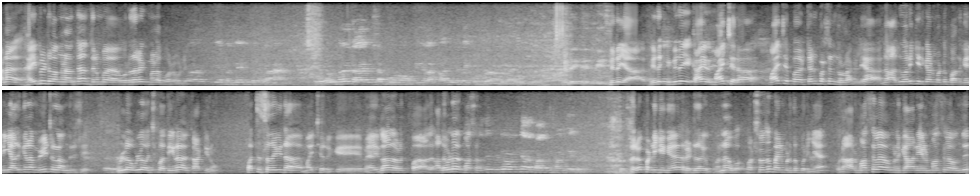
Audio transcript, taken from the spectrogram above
ஆனால் ஹைபிரிட் வாங்கினா தான் திரும்ப ஒரு தடவைக்கு மேலே போட முடியும் விதை விதையா? விதை விதை காய மாய்ச்சரா மாய்ச்சர் இப்போ டென் பர்சன்ட் சொல்கிறாங்க இல்லையா? அந்த அது வரைக்கும் இருக்கான்னு மட்டும் பார்த்துங்க நீங்கள் அதுக்கெல்லாம் மீட்டர்லாம் வந்துருச்சு. உள்ளே உள்ளே வச்சு பார்த்தீங்கன்னா காட்டிடும் பத்து சதவீதம் அமைச்சருக்கு மே இல்லாதவளுக்கு பா- அது- அதை விட மோசம். ஒரு தடவை பண்ணிக்கோங்க. ரெண்டு தடவை பண்ணால் வருஷம் வருஷம் பயன்படுத்த போகிறீங்க ஒரு ஆறு மாதத்தில் உங்களுக்கு ஆறு ஏழு மாதத்தில் வந்து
